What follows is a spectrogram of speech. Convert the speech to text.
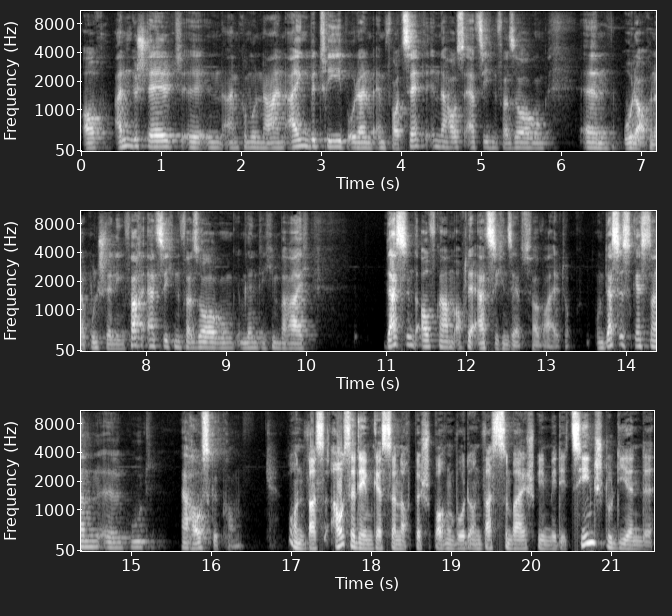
auch angestellt äh, in einem kommunalen Eigenbetrieb oder im MVZ in der hausärztlichen Versorgung ähm, oder auch in der grundständigen fachärztlichen Versorgung im ländlichen Bereich. Das sind Aufgaben auch der ärztlichen Selbstverwaltung. Und das ist gestern äh, gut herausgekommen. Und was außerdem gestern noch besprochen wurde und was zum Beispiel Medizinstudierende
